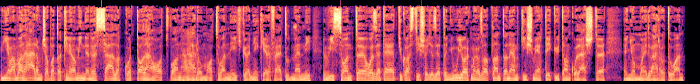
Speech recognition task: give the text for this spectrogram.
nyilván van három csapat, akinek a minden összeáll, akkor talán 63-64 környékére fel tud menni, viszont hozzátehetjük azt is, hogy azért a New York meg az Atlanta nem kismértékű tankolást nyom majd várhatóan.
